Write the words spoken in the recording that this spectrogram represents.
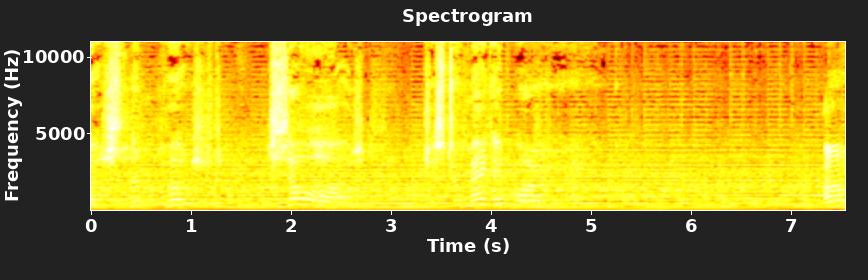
pushed and pushed so hard just to make it work. I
